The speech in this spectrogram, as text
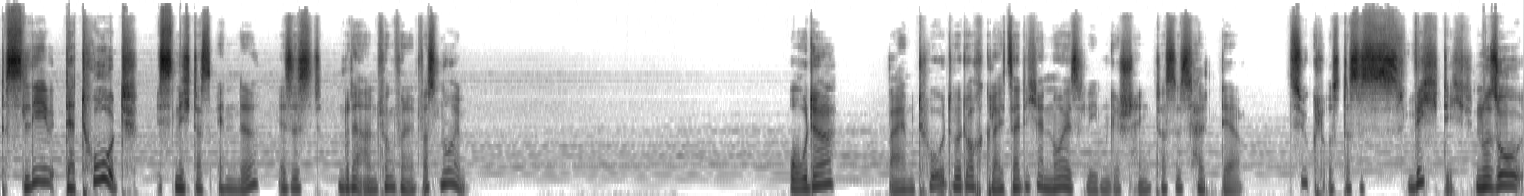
Das Le der Tod ist nicht das Ende, es ist nur der Anfang von etwas Neuem. Oder beim Tod wird auch gleichzeitig ein neues Leben geschenkt. Das ist halt der Zyklus. Das ist wichtig. Nur so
